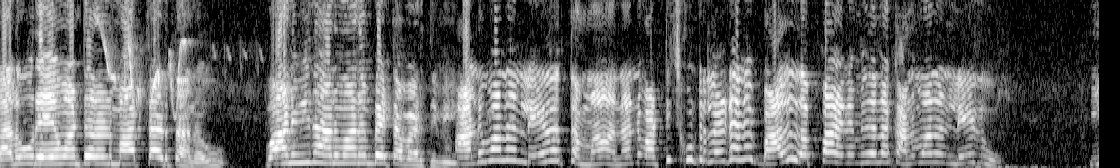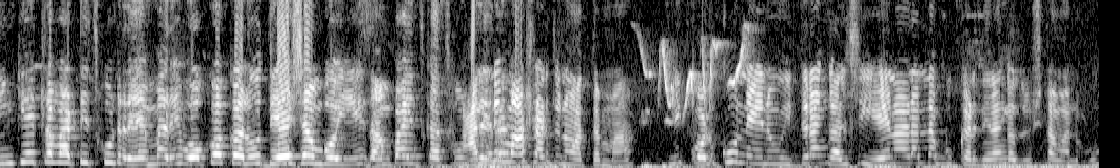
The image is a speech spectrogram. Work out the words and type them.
నలుగురు ఏమంటారని మాట్లాడతాను వాని మీద అనుమానం పెట్టబడితివి. అనుమానం లేదత్తమ్మా. నన్ను పట్టించుకుంటలేడనే బాధ తప్ప ఆయన మీద నాకు అనుమానం లేదు. ఇంకెట్లా పట్టించుకుంటారే? మరి ఒక్కొక్కరు దేశం పోయి సంపాదించుకొచ్చుకుంటారు అన్నీ మాట్లాడుతున్నావు అత్తమ్మ. నీ కొడుకు నేను ఇద్దరం కలిసి ఏనాడన్నా బుక్కడి దినంగా చూసినావా నువ్వు?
